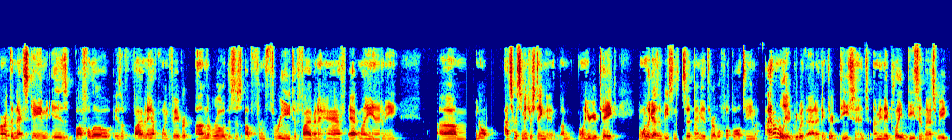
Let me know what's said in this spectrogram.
All right, the next game is Buffalo is a five and a half point favorite on the road. This is up from three to five and a half at Miami. Um, you know, I've heard some interesting. I'm, i want to hear your take. And one of the guys in VSiN said Miami's a terrible football team. I don't really agree with that. I think they're decent. I mean, they played decent last week.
